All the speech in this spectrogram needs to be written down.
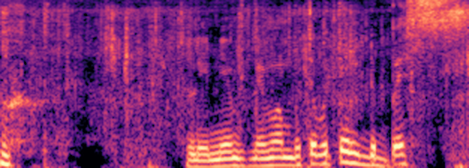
Huh. Memang betul-betul the best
